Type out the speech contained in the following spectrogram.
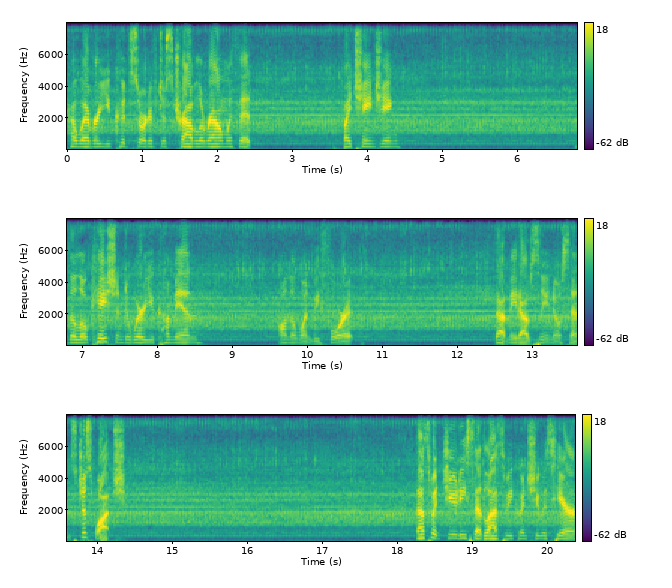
However, you could sort of just travel around with it by changing the location to where you come in on the one before it. That made absolutely no sense. Just watch. That's what Judy said last week when she was here,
